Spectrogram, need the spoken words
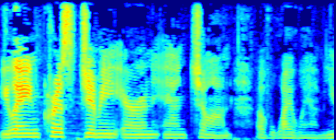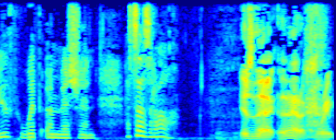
Elaine, Chris, Jimmy, Aaron, and John of YWAM, Youth with a Mission. That says it all. Isn't that isn't that a great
